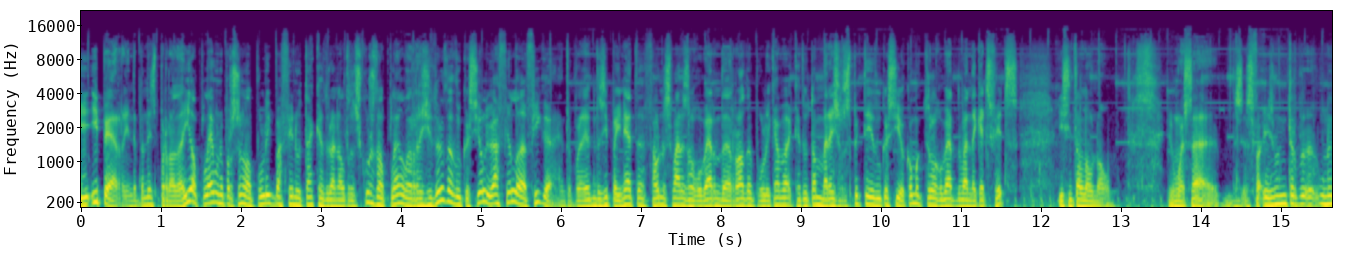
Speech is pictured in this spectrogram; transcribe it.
I IPR, Independents per Roda. Ahir al ple una persona al públic va fer notar que durant el transcurs del ple la regidora d'Educació li va fer la figa, entre parèntesis i peineta. Fa unes setmanes el govern de Roda publicava que tothom mereix respecte i educació. Com actua el govern davant d'aquests fets? I cita el 9-9. I, home, està- es fa- és una, interpre una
